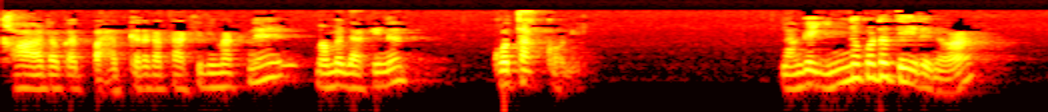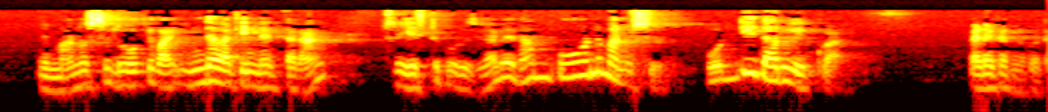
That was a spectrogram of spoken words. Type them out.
කාටවත් පහත් කර කතා කිරීමක් නැහැ මම දකින කොතක් වගේ. ළඟ ඉන්නකොට තේරෙනවා මේ මනුස්ස ලෝකේ ඉඳ වටින්නේ නැතරම් ශ්‍රේෂ්ඨ පුරුෂයා හැබැයි සම්පූර්ණ මිනිස්සු. පොඩි දරුවෙක් වගේ වැඩ කරනකොට.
